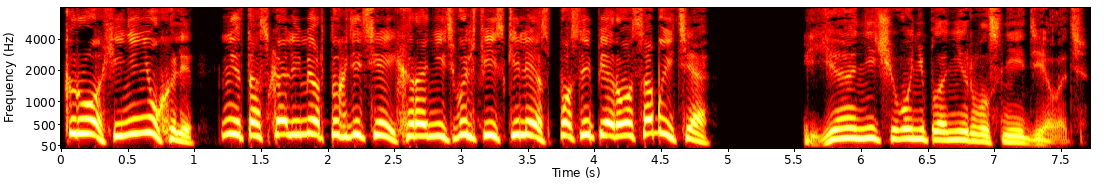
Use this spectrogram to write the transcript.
Крохи не нюхали, не таскали мертвых детей хоронить в эльфийский лес после первого события». Я ничего не планировал с ней делать.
